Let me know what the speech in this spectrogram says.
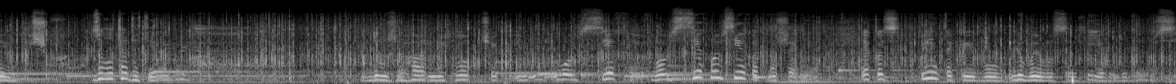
І він пішов. Золота дитина була. Дуже гарний хлопчик. І во всіх, во всіх, во всіх отношеннях. Якось він такий був, любив усіх, і його любив усі.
